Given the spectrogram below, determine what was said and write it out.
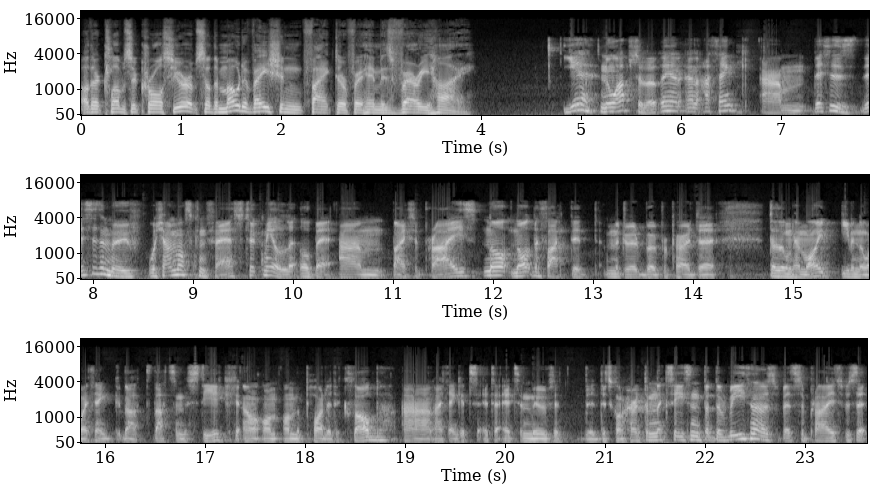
other clubs across Europe. So the motivation factor for him is very high. Yeah, no, absolutely, and, and I think um, this is this is a move which I must confess took me a little bit um, by surprise. Not not the fact that Madrid were prepared to, to loan him out, even though I think that that's a mistake on, on the part of the club. Uh, I think it's it's a, it's a move that, that's going to hurt them next season. But the reason I was a bit surprised was that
